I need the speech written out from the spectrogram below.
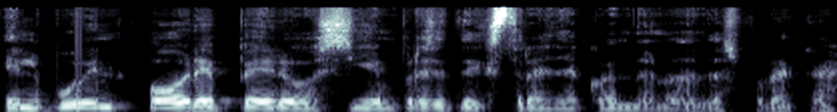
el buen Ore, pero siempre se te extraña cuando no andas por acá.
